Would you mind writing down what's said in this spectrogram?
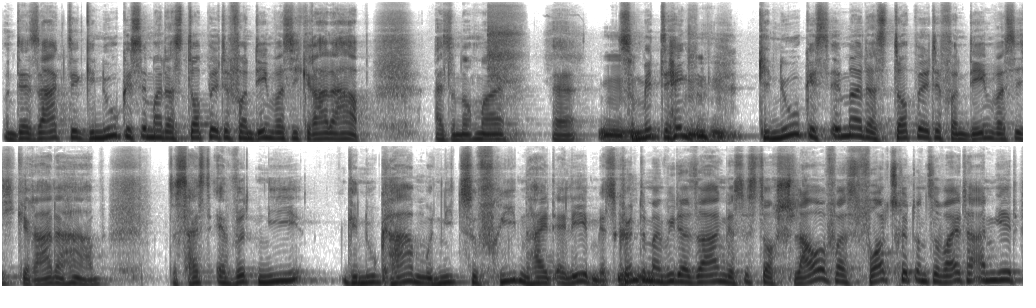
Und der sagte, genug ist immer das Doppelte von dem, was ich gerade habe. Also nochmal äh, mhm. zum Mitdenken. Mhm. Genug ist immer das Doppelte von dem, was ich gerade habe. Das heißt, er wird nie genug haben und nie Zufriedenheit erleben. Jetzt könnte mhm. man wieder sagen, das ist doch schlau, was Fortschritt und so weiter angeht.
